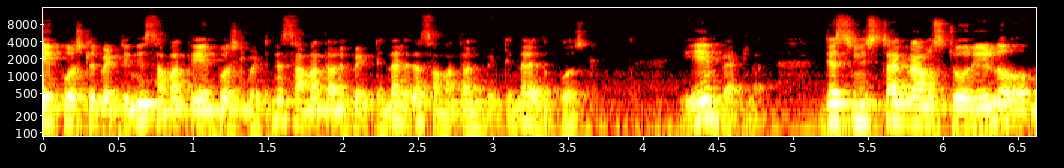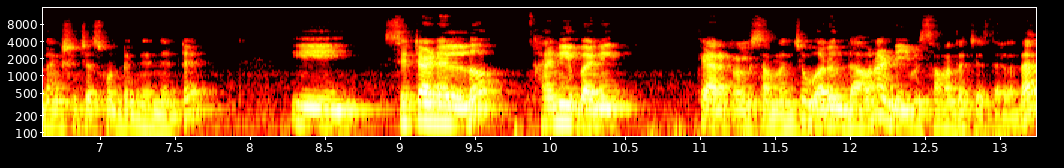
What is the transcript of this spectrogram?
ఏ పోస్టులు పెట్టింది సమంత ఏ పోస్టులు పెట్టింది సమంతను పెట్టిందా లేదా సమంతను పెట్టిందా లేదా పోస్ట్? ఏం పెట్టలే? జస్ట్ ఇన్స్టాగ్రామ్ స్టోరీలో మెన్షన్ చేసుకుంటుంది ఏంటంటే ఈ సిటాడెల్లో హనీ బనీ క్యారెక్టర్కి సంబంధించి వరుణ్ ధావన్ అండ్ ఈమె సమంత చేస్తారు కదా.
